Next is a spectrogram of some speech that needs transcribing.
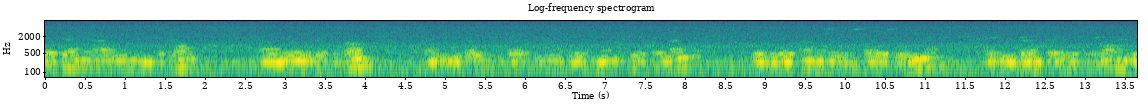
este año hay una invitación a nivel de Cerrón, vamos a invitar a visitar a los estudiantes de todo el año los están en el estado de Sevilla, hay que integrar de Cerrón, de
